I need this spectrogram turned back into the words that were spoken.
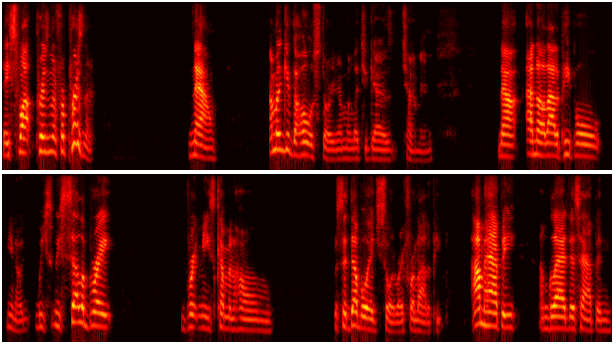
they swapped prisoner for prisoner. Now, I'm to give the whole story. and I'm to let you guys chime in. Now, I know a lot of people, you know, we we celebrate Brittney's coming home. It's a double-edged sword, right? For a lot of people. I'm happy. I'm glad this happened.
